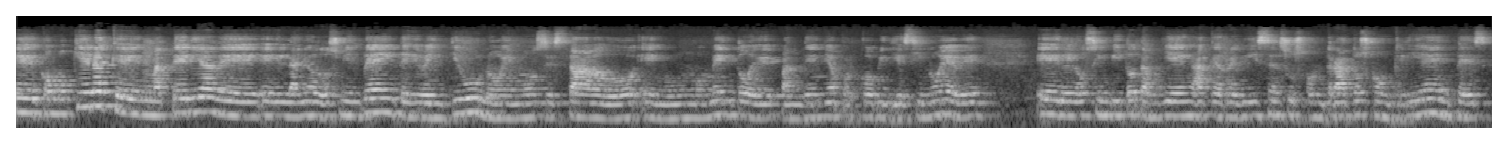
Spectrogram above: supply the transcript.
Eh, como quiera que en materia del año 2020 y 2021 hemos estado en un momento de pandemia por COVID-19, eh, los invito también a que revisen sus contratos con clientes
